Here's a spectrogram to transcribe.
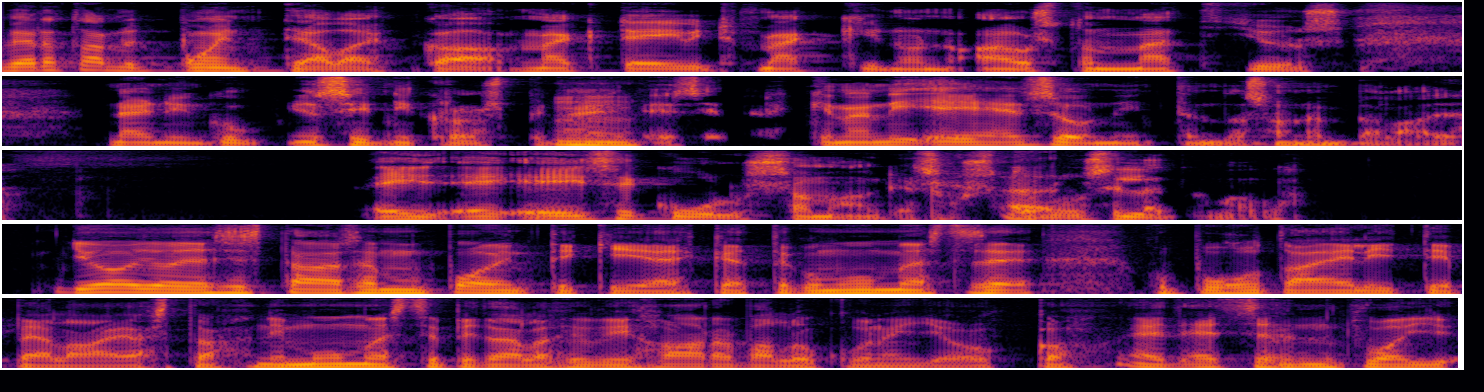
vertaan nyt pointtia vaikka McDavid, McKinnon, Auston Matthews näin niin kuin, ja Sidney Crosby mm. esimerkkinä, niin eihän se ole niiden tasoinen pelaaja. Ei, ei, ei se kuulu samaan keskusteluun äh. sillä tavalla. Joo, joo, ja siis tämä on se mun pointtikin ehkä, että kun mun mielestä se, kun puhutaan eliittipelaajasta, niin mun mielestä se pitää olla hyvin harvalukuinen joukko, että et se nyt voi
